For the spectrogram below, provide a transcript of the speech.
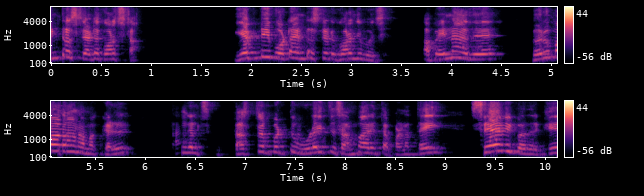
இன்ட்ரெஸ்ட் ரேட்டை குறைச்சிட்டான். எஃப்டி போட்டா இன்ட்ரெஸ்ட் ரேட் குறைஞ்சு போச்சு. அப்ப என்ன ஆகுது? பெரும்பாலான மக்கள் தாங்கள் கஷ்டப்பட்டு உழைத்து சம்பாதித்த பணத்தை சேமிப்பதற்கு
